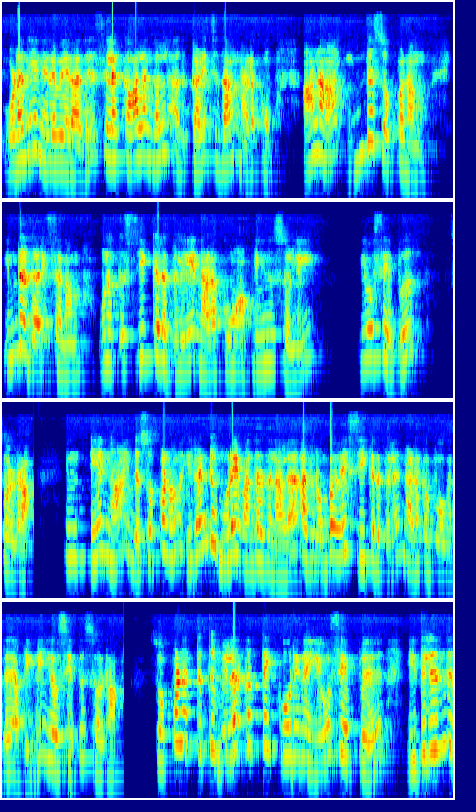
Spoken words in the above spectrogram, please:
உடனே நிறைவேறாது. சில காலங்கள் அது கழிச்சு தான் நடக்கும். ஆனா இந்த சொப்பனம் இந்த தரிசனம் உனக்கு சீக்கிரத்திலேயே நடக்கும் அப்படின்னு சொல்லி யோசேப்பு சொல்றான். ஏன்னா இந்த சொப்பனம் இரண்டு முறை வந்ததுனால அது ரொம்பவே சீக்கிரத்துல நடக்க போகுது அப்படின்னு யோசிப்பு சொல்றான். சொப்பனத்துக்கு விளக்கத்தை கூறின யோசேப்பு இதிலிருந்து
